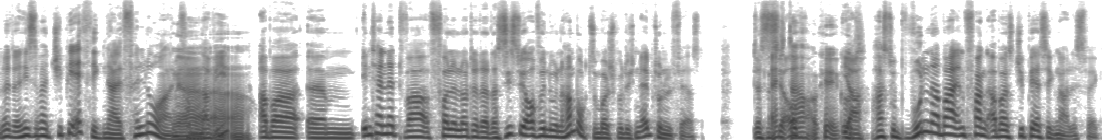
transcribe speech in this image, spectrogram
Ne, dann hieß es mal GPS-Signal verloren vom Ja, Navi. ah, ah. Aber ähm, Internet war volle Lotte da. Das siehst du ja auch, wenn du in Hamburg zum Beispiel durch den Elbtunnel fährst. Das ist Echt ja da? auch. Okay, gut. Ja, hast du wunderbar Empfang, aber das GPS-Signal ist weg.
